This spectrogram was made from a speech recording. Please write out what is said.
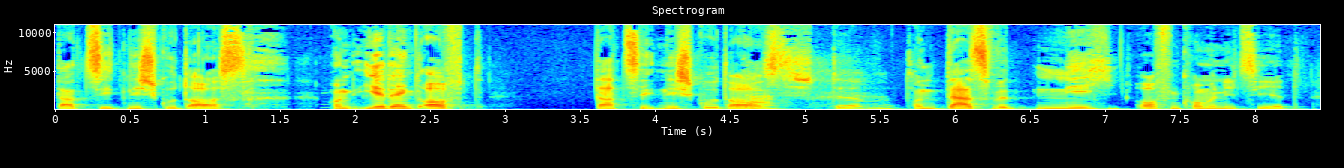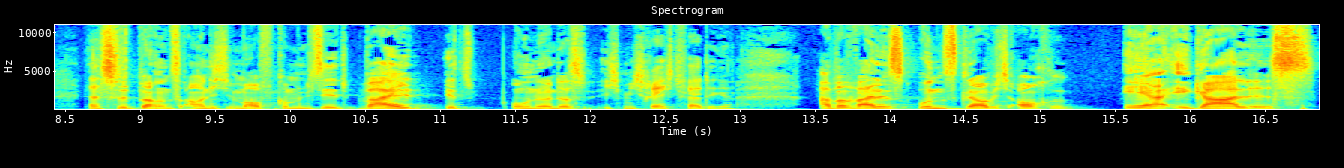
das sieht nicht gut aus. Und ihr denkt oft, das sieht nicht gut aus. Das stimmt. Und das wird nicht offen kommuniziert. Das wird bei uns auch nicht immer offen kommuniziert, weil, jetzt ohne dass ich mich rechtfertige, aber weil es uns, glaube ich, auch eher egal ist.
